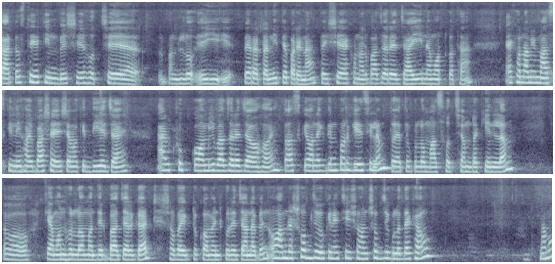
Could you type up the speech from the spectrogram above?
কার কাছ থেকে কিনবে? সে হচ্ছে মানে এই প্যারাটা নিতে পারে না। তাই সে এখন আর বাজারে যাই না মোট কথা। এখন আমি মাছ কিনি হয় বাসায় এসে আমাকে দিয়ে যায়। আর খুব কমই বাজারে যাওয়া হয়। তো আজকে অনেক দিন পর গিয়েছিলাম তো এতগুলো মাছ হচ্ছে আমরা কিনলাম। তো কেমন হলো আমাদের বাজার ঘাট সবাই একটু কমেন্ট করে জানাবেন। ও, আমরা সবজিও কিনেছি। সোহান, সবজিগুলো দেখাও। নামো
